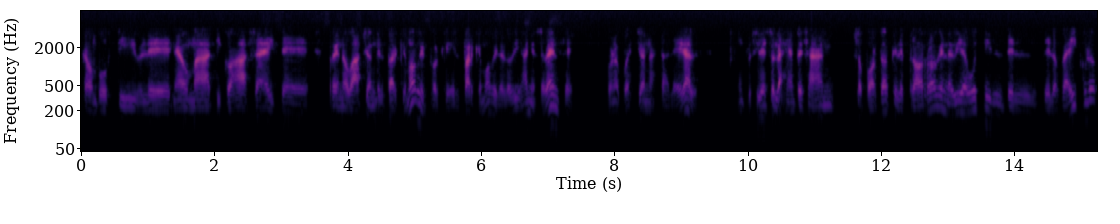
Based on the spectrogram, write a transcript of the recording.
combustible, neumáticos, aceite, renovación del parque móvil, porque el parque móvil a los 10 años se vence, por una cuestión hasta legal. Inclusive eso las empresas han soportado que le prorroguen la vida útil de los vehículos,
